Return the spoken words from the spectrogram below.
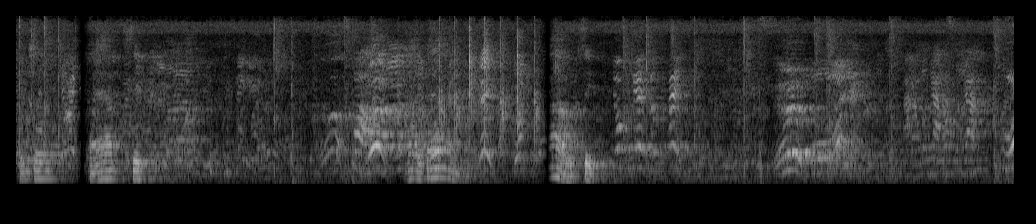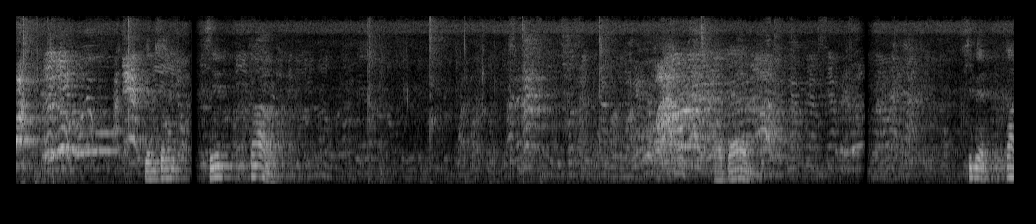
เปลี่ยนส่งแปดสิบได้แต้มเก้าสิบเปลี่ยนส่งสิบเก้า เอาแต้มสิบเอ็ดเก้า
